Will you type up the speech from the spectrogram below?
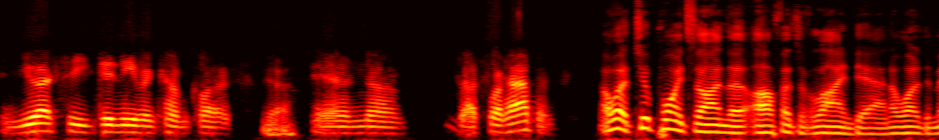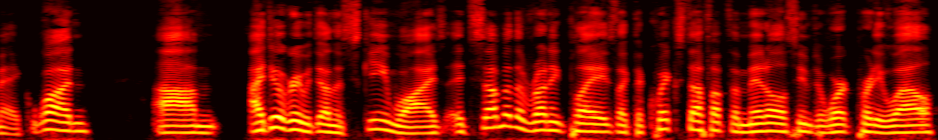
And USC didn't even come close. Yeah. And, uh, that's what happens. I want two points on the offensive line, Dan. I wanted to make one. Um, I do agree with you on the scheme wise. It's some of the running plays, like the quick stuff up the middle seems to work pretty well.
